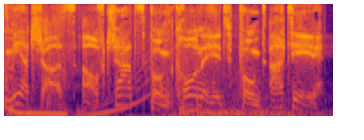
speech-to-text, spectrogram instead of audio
Mehr Charts auf charts.kronehit.at.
